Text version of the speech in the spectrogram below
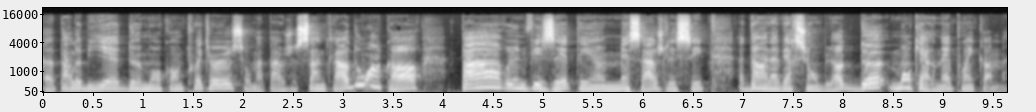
euh, par le biais de mon compte Twitter, sur ma page SoundCloud ou encore par une visite et un message laissé dans la version blog de moncarnet.com.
